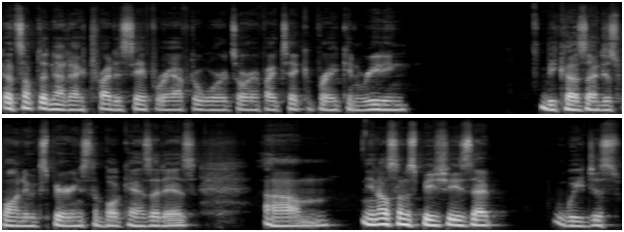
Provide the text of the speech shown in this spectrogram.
That's something that I try to say for afterwards, or if I take a break in reading, because I just want to experience the book as it is. Um, you know, some species that we just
